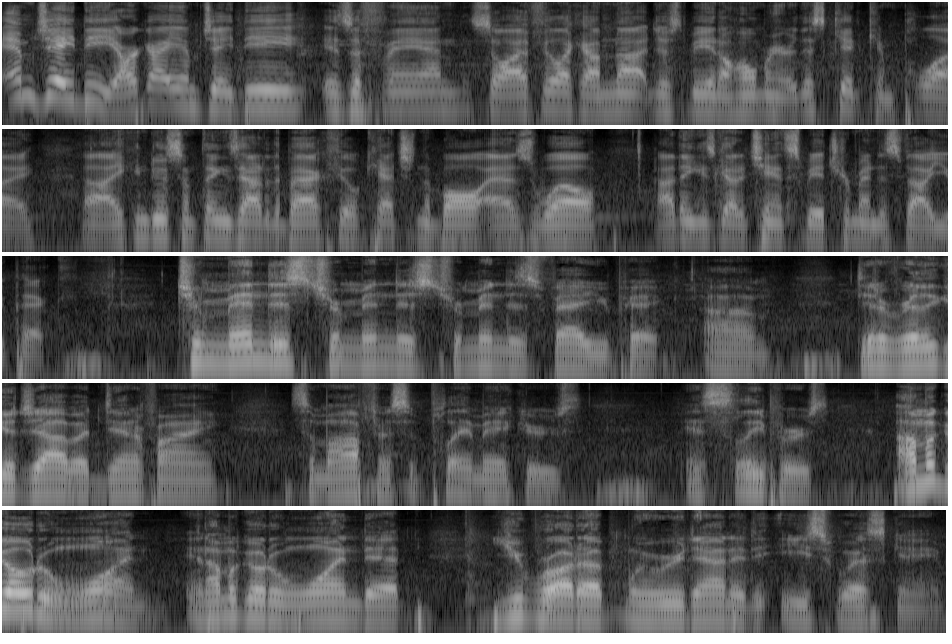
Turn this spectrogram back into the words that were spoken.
MJD, our guy MJD is a fan, so I feel like I'm not just being a homer here. This kid can play. Uh, he can do some things out of the backfield, catching the ball as well. I think he's got a chance to be a tremendous value pick. Tremendous, tremendous, tremendous value pick. Um, did a really good job identifying some offensive playmakers and sleepers. I'm gonna go to one, and I'm gonna go to one that you brought up when we were down at the East West game.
